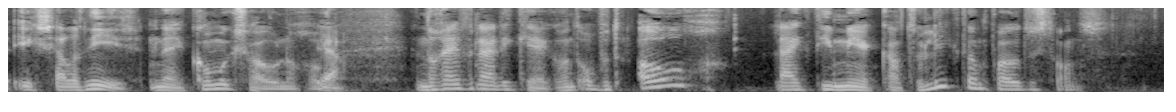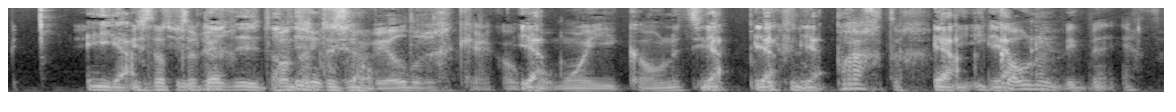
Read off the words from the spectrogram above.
ik zelf niet. Nee, kom ik zo nog op. Nog even naar die kerk. Want op het oog lijkt die meer katholiek dan protestants. Ja, is dat? Dat is, dat Want het is, is een wilderige kerk, ook ja. mooie iconen. Ja, ja, ik vind het prachtig. die iconen, ik ben echt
